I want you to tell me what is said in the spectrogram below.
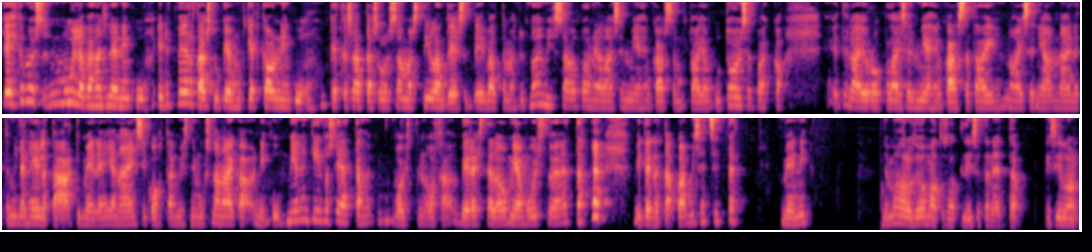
Ja ehkä myös muille vähän silleen, niin kuin, ei nyt vertaistukea, mutta ketkä, on, niin kuin, ketkä saattaisi olla samassa tilanteessa, että ei välttämättä nyt naimisissa albanialaisen miehen kanssa, mutta jonkun toisen vaikka etelä-eurooppalaisen miehen kanssa tai naisen ja näin, että miten heillä tämä arki menee ja näin kohtaamista, niin musta on aika niin kuin, mielenkiintoisia, että voi sitten osa verestellä omia muistoja, että miten ne tapaamiset sitten meni. Ja mä haluaisin omalta osalta lisätä, että silloin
